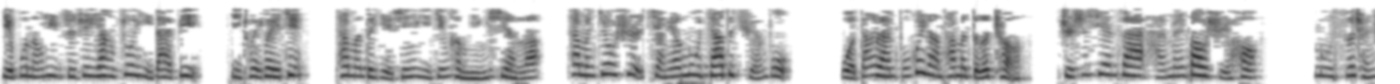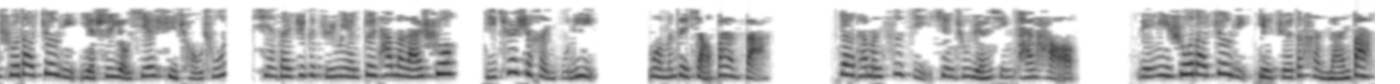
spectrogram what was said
也不能一直这样坐以待毙，以退为进。他们的野心已经很明显了，他们就是想要穆家的全部。我当然不会让他们得逞，只是现在还没到时候。穆思成说到这里也是有些许踌躇。现在这个局面对他们来说的确是很不利，我们得想办法。让他们自己现出原形才好。连毅说到这里也觉得很难办，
